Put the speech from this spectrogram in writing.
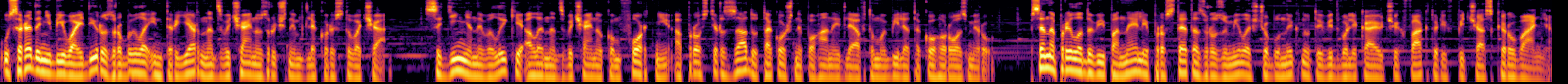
Усередині BYD розробила інтер'єр надзвичайно зручним для користувача. Сидіння невеликі, але надзвичайно комфортні, а простір ззаду також непоганий для автомобіля такого розміру. Все на приладовій панелі просте та зрозуміле, щоб уникнути відволікаючих факторів під час керування.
